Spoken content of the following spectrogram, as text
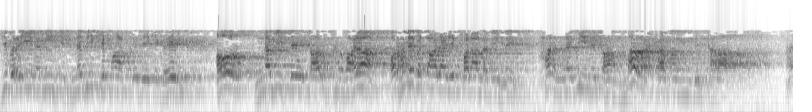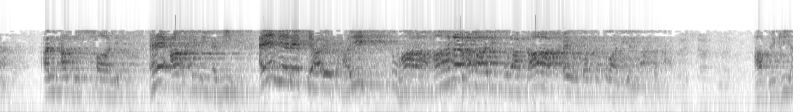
جبرائیل امین جس نبی کے پاس سے لے کے گئے اور نبی سے تعارف کروایا اور ہمیں بتایا، یہ فلاں نبی ہے۔ ہر نبی نے کہا مر ہاں؟ الصالح۔ اے آخری نبی، اے میرے پیارے بھائی، تمہارا آنا ہماری ملاقات ہے برکت والی اللہ۔ آپ نے کیا؟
